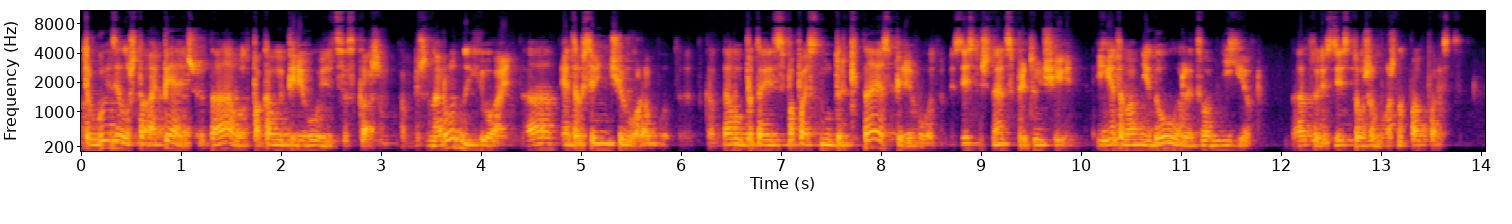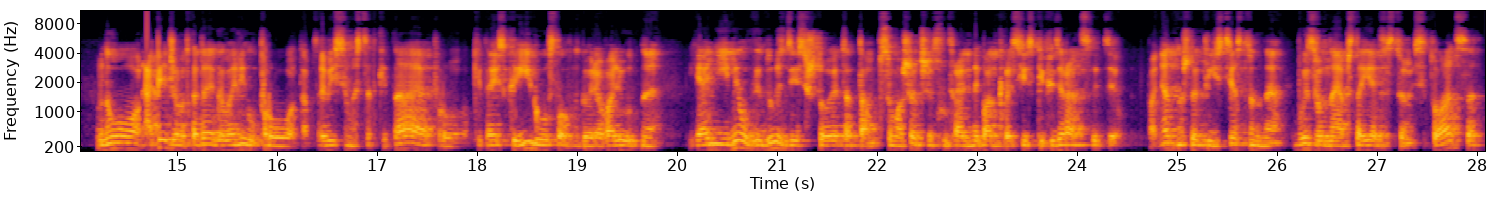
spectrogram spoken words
Другое дело, что опять же, да, вот пока вы переводите, скажем, там, международный юань, да, это все ничего работает. Когда вы пытаетесь попасть внутрь Китая с переводами, здесь начинается приключение. И это вам не доллар, это вам не евро. Да, то есть здесь тоже можно попасть. Но, опять же, вот когда я говорил про там, зависимость от Китая, про китайское иго, условно говоря, валютное, я не имел в виду здесь, что это там сумасшедший Центральный банк Российской Федерации делает. Понятно, что это естественно вызванная обстоятельствами ситуация.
